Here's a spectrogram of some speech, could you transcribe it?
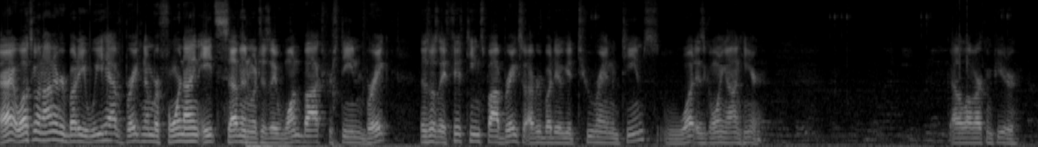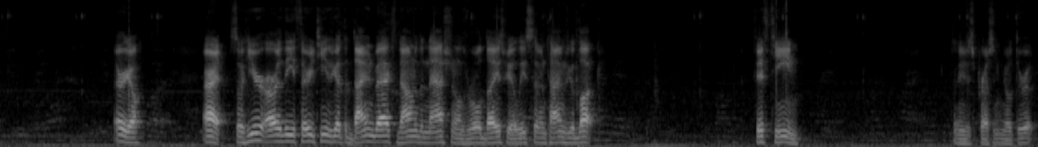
All right, what's going on, everybody? We have break number 4987, which is a one box pristine break. This was a 15 spot break, so everybody will get two random teams. What is going on here? Gotta love our computer. There we go. All right, so here are the 30 teams. We got the Diamondbacks down to the Nationals. Roll dice. We at least seven times. Good luck. 15. So you just press and go through it.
